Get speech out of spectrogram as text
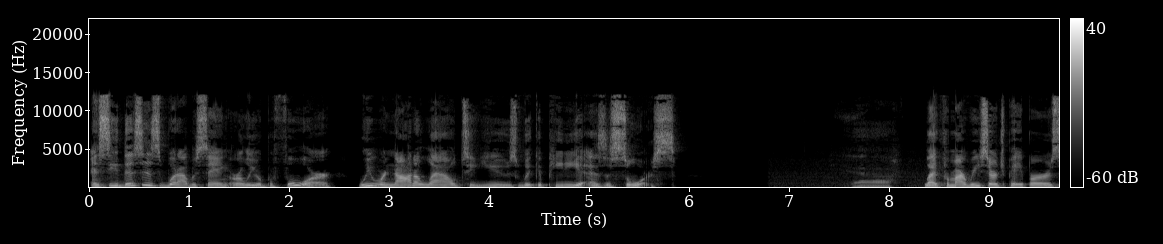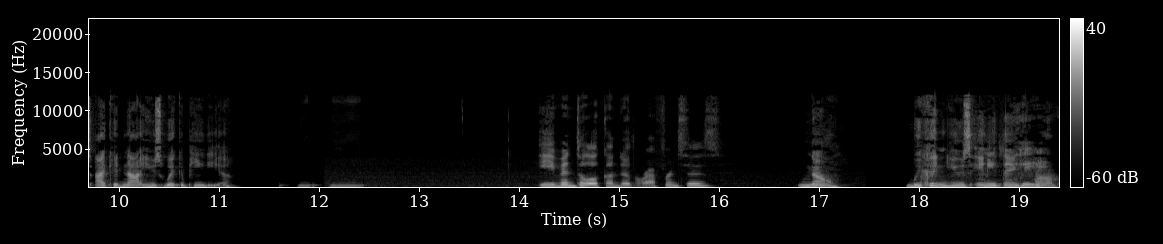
And see, this is what I was saying earlier before. We were not allowed to use Wikipedia as a source. Yeah. Like for my research papers, I could not use Wikipedia. Mm-hmm. Even to look under the references? No. We couldn't use anything from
